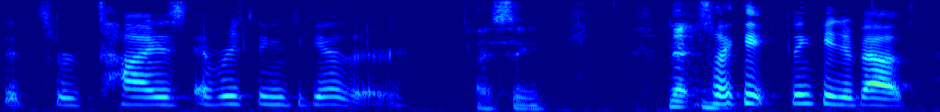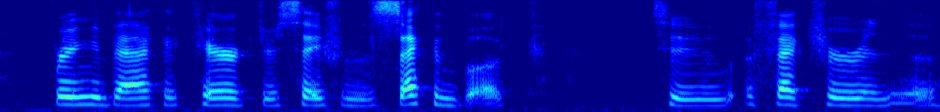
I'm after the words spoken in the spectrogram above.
that sort of ties everything together. I see. Now, so I keep thinking about bringing back a character, say, from the second book, to affect her in the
